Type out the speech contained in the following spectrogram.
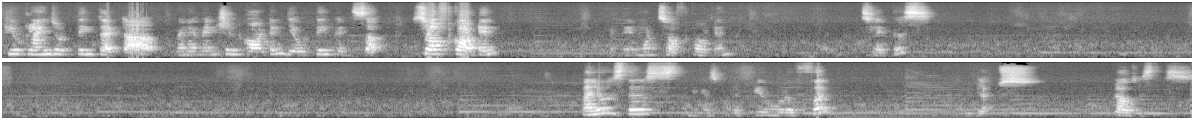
Few clients would think that uh, when I mention cotton, they would think it's uh, soft cotton. But they're not soft cotton. It's like this. Is this. And it has got a beautiful blouse. Blouse is this.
